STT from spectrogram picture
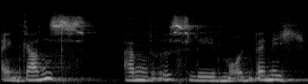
ein ganz anderes Leben. Und wenn ich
